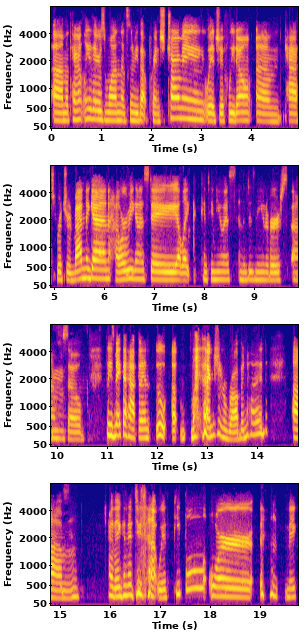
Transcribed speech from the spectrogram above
Um, apparently, there's one that's going to be about Prince Charming, which if we don't um, cast Richard Madden again, how are we going to stay like continuous in the Disney universe? Um, Hmm. So please make that happen. Ooh, uh, live action Robin Hood. Um, Are they gonna do that with people or make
